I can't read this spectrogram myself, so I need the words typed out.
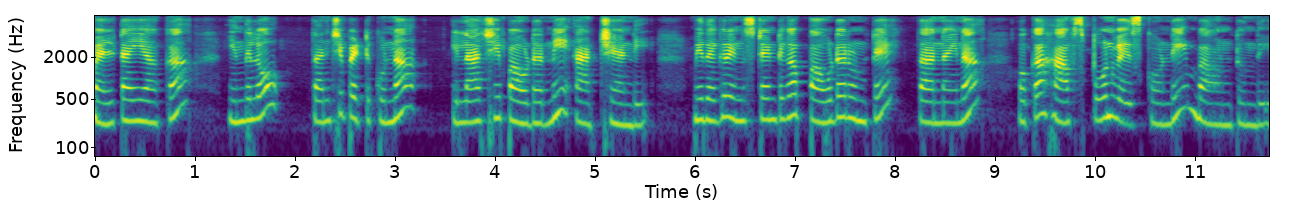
మెల్ట్ అయ్యాక ఇందులో దంచి పెట్టుకున్న ఇలాచీ పౌడర్‌ని యాడ్ చేయండి. మీ దగ్గర ఇన్స్టెంట్గా పౌడర్ ఉంటే దాన్నైనా ఒక హాఫ్ స్పూన్ వేసుకోండి బాగుంటుంది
